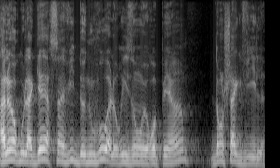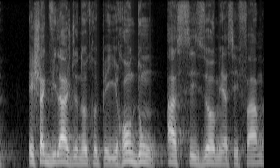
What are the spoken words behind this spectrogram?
à l'heure où la guerre s'invite de nouveau à l'horizon européen, dans chaque ville et chaque village de notre pays, rendons à ces hommes et à ces femmes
